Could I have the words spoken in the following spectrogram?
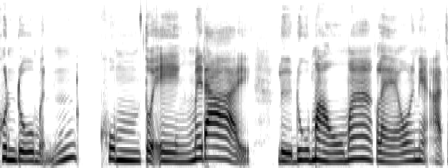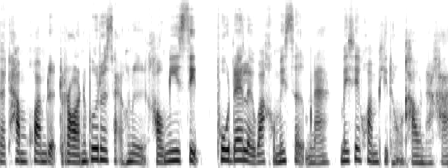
คุณดูเหมือนคุมตัวเองไม่ได้ หรือดูเมามากแล้วเนี่ยอาจจะทำความเดือดร้อนให้ผู้โดยสารคนอื่นเขามีสิทธิ์พูดได้เลยว่าเขาไม่เสิร์ฟนะ ไม่ใช่ความผิดของเขานะคะ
